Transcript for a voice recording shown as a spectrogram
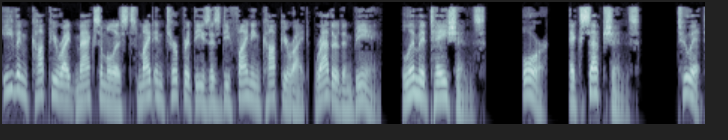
Even copyright maximalists might interpret these as defining copyright, rather than being «limitations» or «exceptions» to it.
